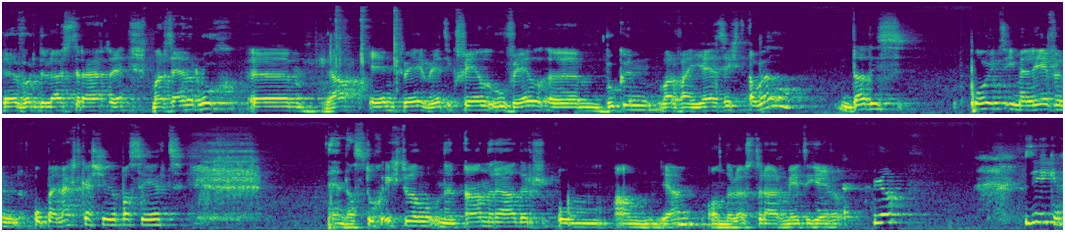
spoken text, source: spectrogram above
uh, voor de luisteraar. Hè. Maar zijn er nog, um, ja, één, twee, weet ik veel, hoeveel um, boeken waarvan jij zegt: ah wel, dat is ooit in mijn leven op mijn nachtkastje gepasseerd. En dat is toch echt wel een aanrader om aan, ja, aan de luisteraar mee te geven. Ja. Zeker.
